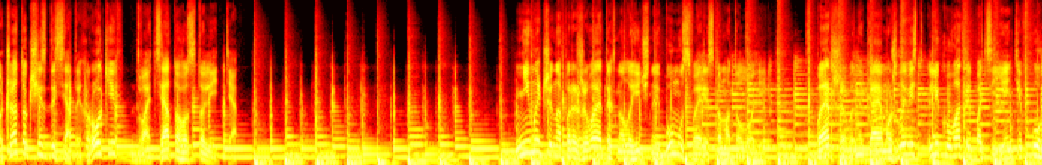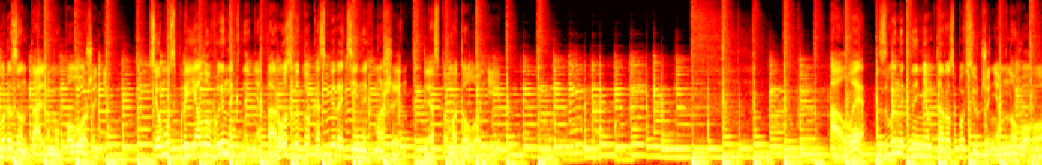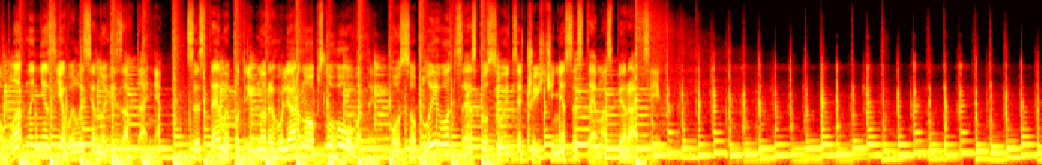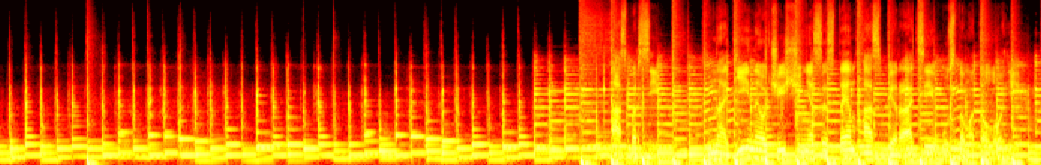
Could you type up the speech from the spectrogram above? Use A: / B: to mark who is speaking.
A: Початок 60-х років ХХ століття. Німеччина переживає технологічний бум у сфері стоматології. Вперше виникає можливість лікувати пацієнтів у горизонтальному положенні. Цьому сприяло виникнення та розвиток аспіраційних машин для стоматології. Але з виникненням та розповсюдженням нового обладнання з'явилися нові завдання. Системи потрібно регулярно обслуговувати, особливо це стосується чищення систем аспірації. Асперсі надійне очищення систем аспірації у стоматології.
